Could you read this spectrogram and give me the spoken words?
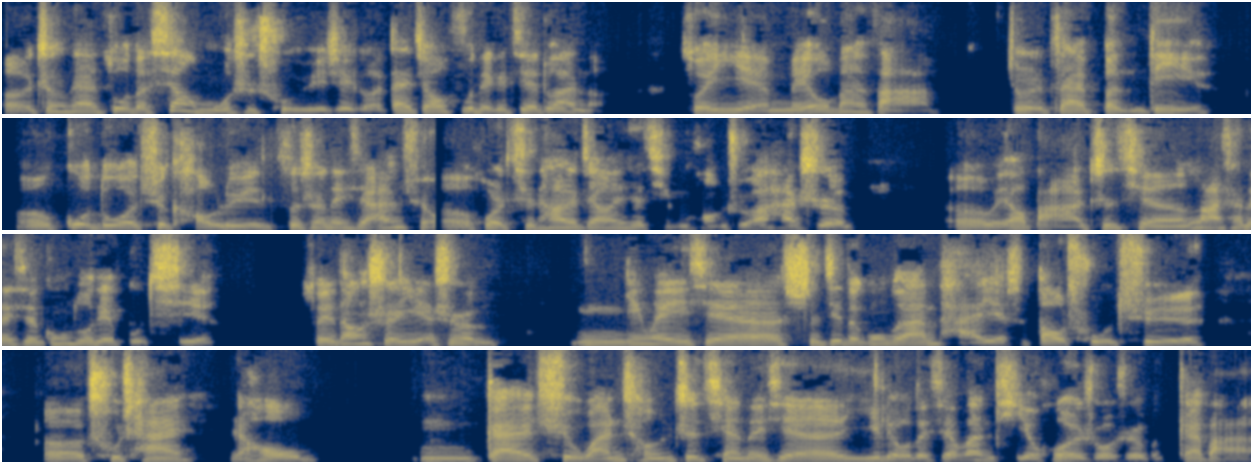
呃正在做的项目是处于这个待交付的一个阶段的，所以也没有办法就是在本地呃过多去考虑自身的一些安全呃或者其他的这样一些情况，主要还是呃要把之前落下的一些工作给补齐。所以当时也是嗯因为一些实际的工作安排，也是到处去呃出差，然后。嗯，该去完成之前的一些遗留的一些问题，或者说是该把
